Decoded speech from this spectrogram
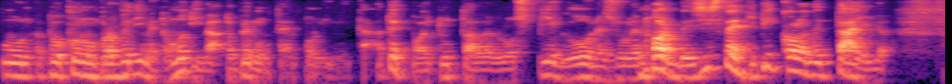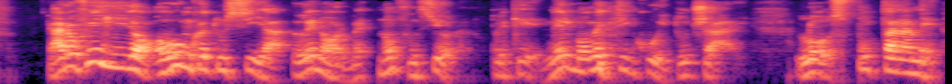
un, con un provvedimento motivato per un tempo limitato e poi tutto lo spiegone sulle norme esistenti, piccolo dettaglio. Caro figlio, ovunque tu sia, le norme non funzionano perché nel momento in cui tu c'hai lo sputtanamento,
